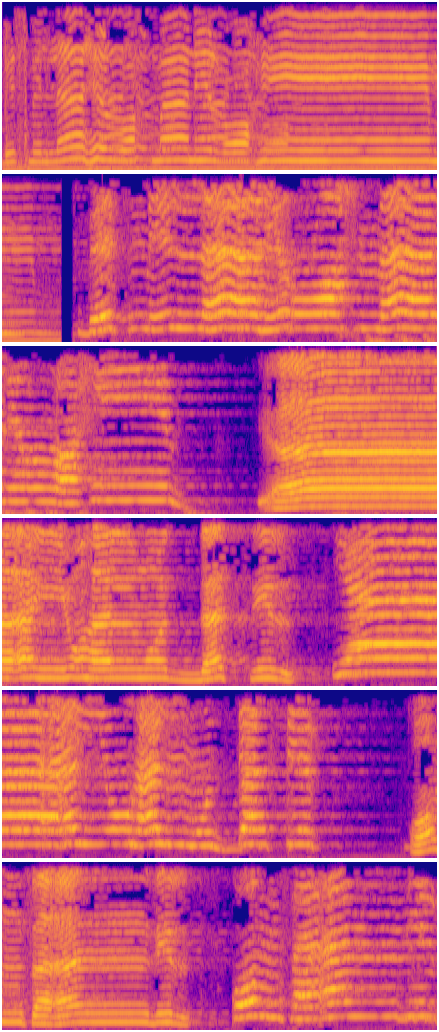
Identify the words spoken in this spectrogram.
بسم الله الرحمن الرحيم. بسم الله الرحمن الرحيم. يا أيها المدثر. يا أيها المدثر. قم فأنذر. قم فأنذر.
